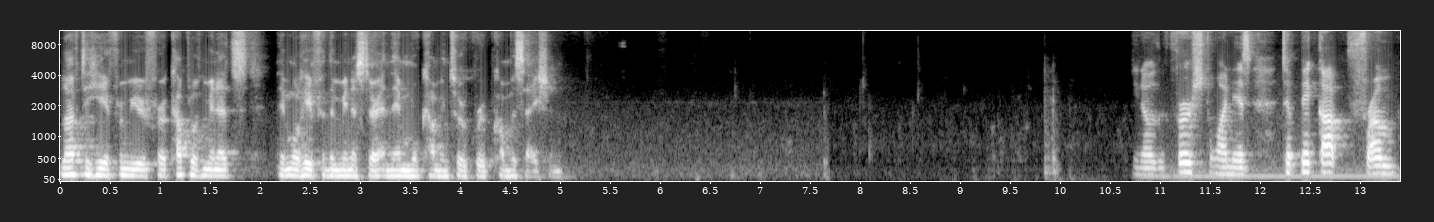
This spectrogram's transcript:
Love to hear from you for a couple of minutes, then we'll hear from the minister, and then we'll come into a group conversation. You know, the first one is to pick up from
